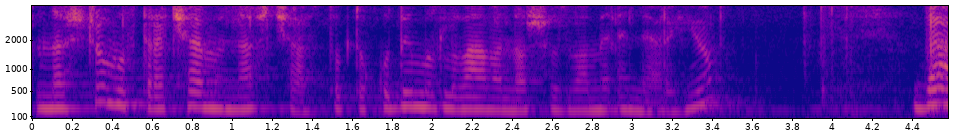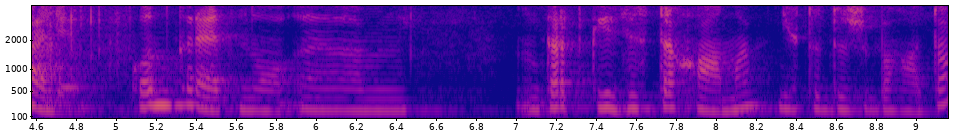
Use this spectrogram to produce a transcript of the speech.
на що ми втрачаємо наш час, тобто куди ми зливаємо нашу з вами енергію. Далі, конкретно ем, картки зі страхами, їх тут дуже багато.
